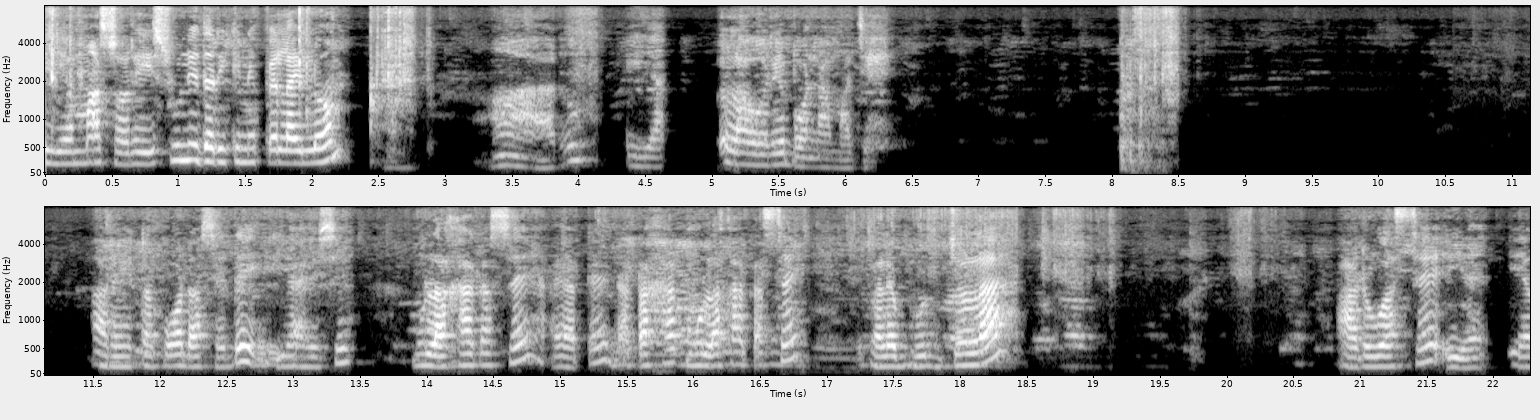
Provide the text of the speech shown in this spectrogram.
এয়া মাছৰ এই চুলি দাৰিখিনি পেলাই ল'ম। আৰু এয়া লাওৰে বনাম আজি। আৰু এটা পদ আছে দেই এয়া হৈছে মূলা শাক আছে, ইয়াতে ডাটা শাক, মূলা শাক আছে ইফালে ভোট জ্বলা আৰু আছে এয়া এয়া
